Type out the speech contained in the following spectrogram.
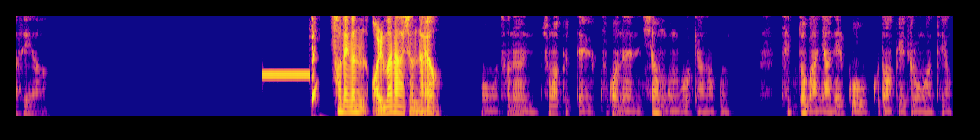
안녕하세요. 선행은 얼마나 하셨나요? 어, 저는 중학교 때 국어는 시험 공부밖에 안 하고 책도 많이 안 읽고 고등학교에 들어온 것 같아요.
